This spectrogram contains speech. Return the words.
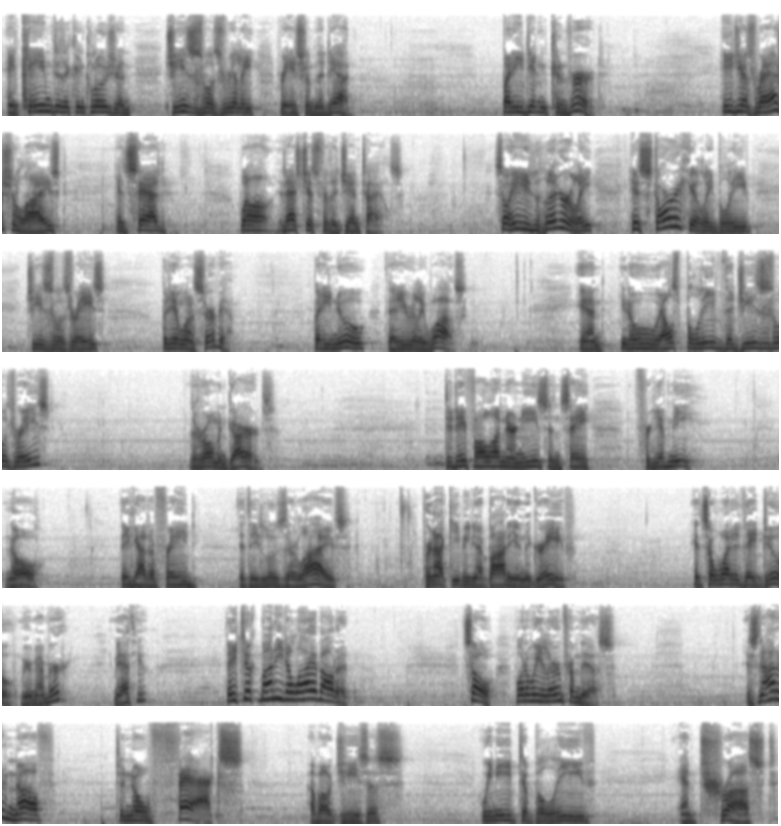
and came to the conclusion Jesus was really raised from the dead. But he didn't convert. He just rationalized and said, well, that's just for the Gentiles. So he literally, historically believed Jesus was raised, but he didn't want to serve him. But he knew that he really was. And you know who else believed that Jesus was raised? The Roman guards. Did they fall on their knees and say, Forgive me? No. They got afraid that they'd lose their lives for not keeping that body in the grave. And so what did they do? Remember, Matthew? They took money to lie about it. So, what do we learn from this? It's not enough to know facts about Jesus. We need to believe and trust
